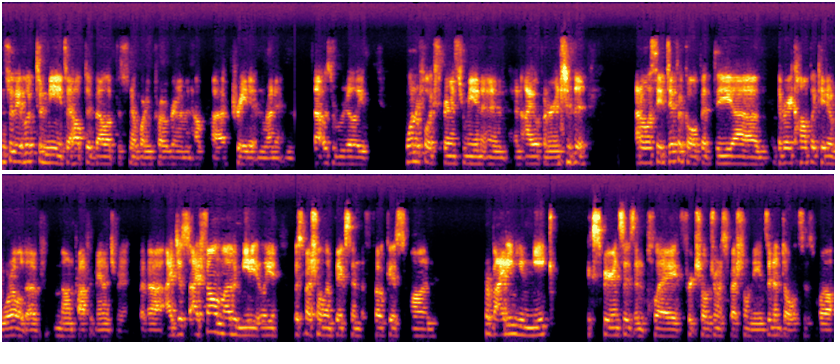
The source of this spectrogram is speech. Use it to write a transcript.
and so they looked to me to help develop the snowboarding program and help uh, create it and run it. And that was a really wonderful experience for me and, and an eye opener into the I don't want to say difficult, but the um, the very complicated world of nonprofit management. But uh, I just I fell in love immediately with Special Olympics and the focus on providing unique experiences and play for children with special needs and adults as well,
